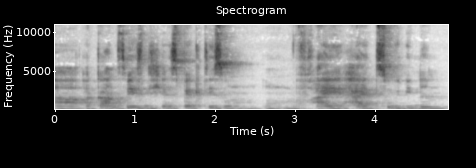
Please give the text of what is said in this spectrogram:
äh, ein ganz wesentlicher Aspekt ist, um, um Freiheit zu gewinnen.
